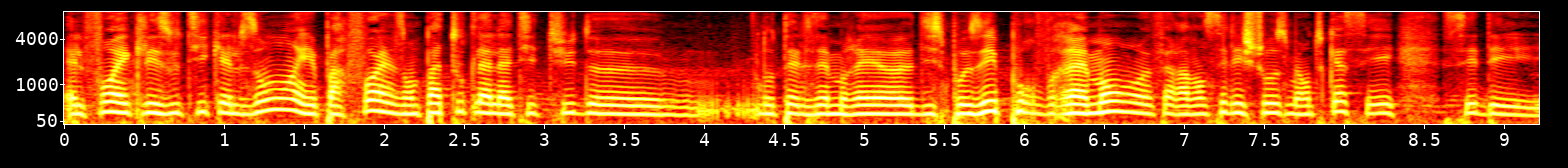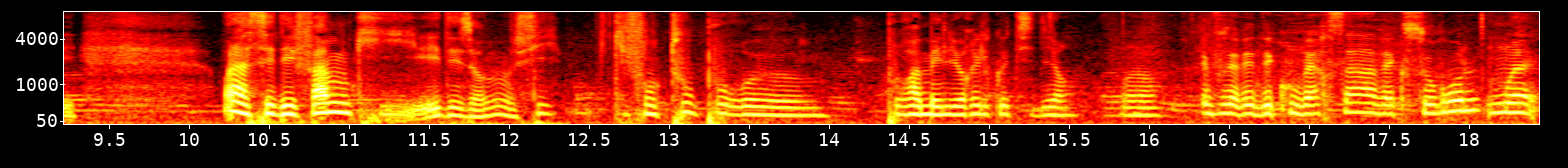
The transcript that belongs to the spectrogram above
elles font avec les outils qu'elles ont et parfois elles n'ont pas toute la latitude dont elles aimeraient disposer pour vraiment faire avancer les choses. Mais en tout cas, c'est des, voilà, c'est des femmes qui, et des hommes aussi qui font tout pour, euh, pour améliorer le quotidien. Voilà. Et vous avez découvert ça avec ce rôle? Ouais.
